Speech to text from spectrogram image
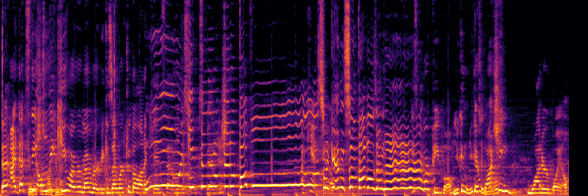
That, I, that's Your the only cue I remember because I worked with a lot of kids that only spoke Spanish. of bubbles. I can't We're tell. getting some bubbles in there. These poor people. You can- you can They're the bubbles. watching water boil.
